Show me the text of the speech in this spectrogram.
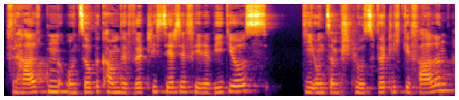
Verhalten. Und so bekommen wir wirklich sehr, sehr viele Videos, die uns am Schluss wirklich gefallen.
